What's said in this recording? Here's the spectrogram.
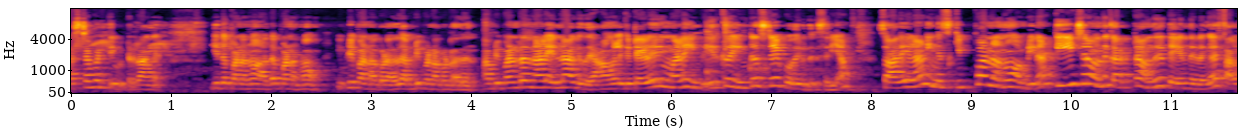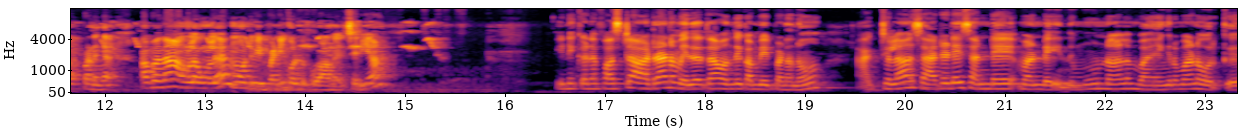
கஷ்டப்படுத்தி விட்டுறாங்க. இதை பண்ணணும் அதை பண்ணணும் இப்படி பண்ணக்கூடாது அப்படி பண்ணக்கூடாது. அப்படி பண்ணுறதுனால என்ன ஆகுது? அவங்களுக்கு டெய்லரிங் மேலே இருக்கிற இன்ட்ரெஸ்ட்டே போயிடுது சரியா? ஸோ அதையெல்லாம் நீங்கள் ஸ்கிப் பண்ணணும் அப்படின்னா டீச்சரை வந்து கரெக்டாக வந்து தேர்ந்தெடுங்க செலக்ட் பண்ணுங்கள் அப்போ தான் அவங்கள உங்களை மோட்டிவேட் பண்ணி கொண்டு போவாங்க சரியா? இன்றைக்கான ஃபஸ்ட்டு ஆர்டராக நம்ம இதை தான் வந்து கம்ப்ளீட் பண்ணணும். ஆக்சுவலாக சாட்டர்டே சண்டே மண்டே இந்த மூணு நாளும் பயங்கரமான ஒர்க்கு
